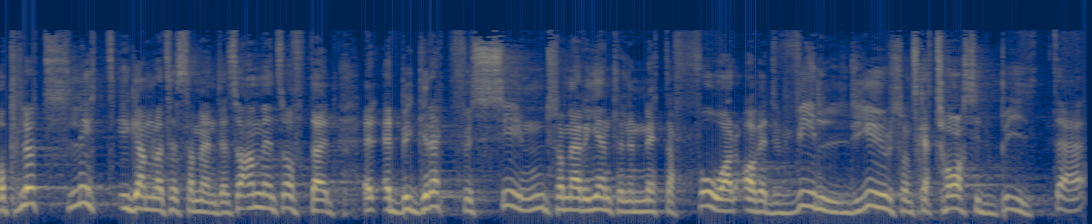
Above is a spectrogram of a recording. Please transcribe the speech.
Och plötsligt i Gamla testamentet så används ofta ett, ett, begrepp för synd som är egentligen en metafor av ett vilddjur som ska ta sitt byte.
